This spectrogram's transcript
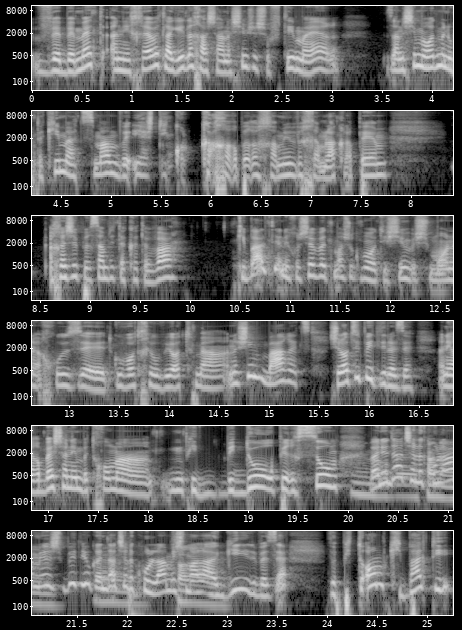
ובאמת, אני חייבת להגיד לך שאנשים ששופטים מהר, זה אנשים מאוד מנותקים מעצמם, ויש לי כל כך הרבה רחמים וחמלה כלפיהם. אחרי שפרסמתי את הכתבה, קיבלתי, אני חושבת, משהו כמו 98 אחוז אה, תגובות חיוביות מהאנשים בארץ, שלא ציפיתי לזה. אני הרבה שנים בתחום הבידור, פרסום, ואני יודעת שלכולם יש, בדיוק, אני יודעת אה, שלכולם יש מה להגיד וזה, ופתאום קיבלתי,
